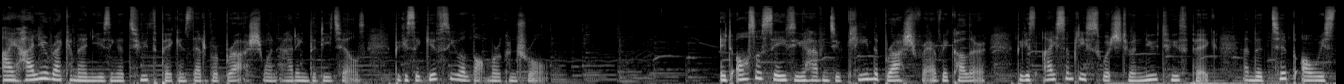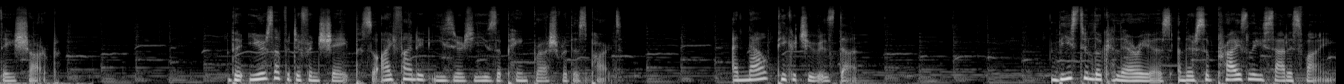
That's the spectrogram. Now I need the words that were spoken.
I highly recommend using a toothpick instead of a brush when adding the details because it gives you a lot more control. It also saves you having to clean the brush for every color because I simply switch to a new toothpick and the tip always stays sharp. The ears have a different shape, so I find it easier to use a paintbrush for this part. And now Pikachu is done. These two look hilarious and they're surprisingly satisfying.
